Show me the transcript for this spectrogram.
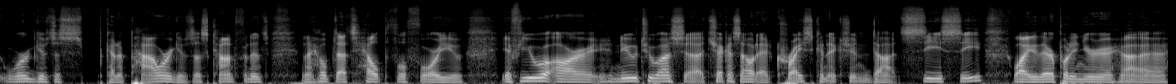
word gives us kind of power, gives us confidence, and I hope that's helpful for you. If you are new to us, uh, check us out at christconnection.cc. While you're there, put in your uh,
